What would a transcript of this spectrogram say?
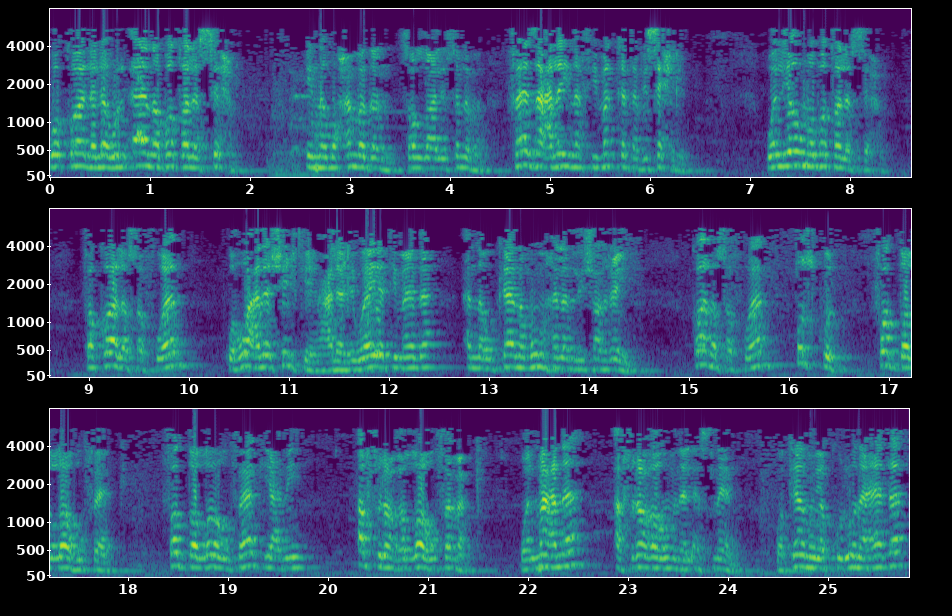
وقال له الآن بطل السحر. إن محمدا صلى الله عليه وسلم فاز علينا في مكة بسحر واليوم بطل السحر. فقال صفوان وهو على شركه على رواية ماذا؟ أنه كان ممهلا لشهرين قال صفوان اسكت فض الله فاك. فض الله فاك يعني أفرغ الله فمك. والمعنى أفرغه من الأسنان. وكانوا يقولون هذا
